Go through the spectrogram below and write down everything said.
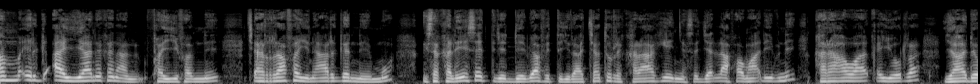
amma erga ayyaana kanaan fayyifamnee carraa fayyinaa arganne immoo isa kaleessa itti deddeebi'aaf itti jiraachaa turre karaa keenya isa jal'aaf hamaa dhiifne karaa waaqayyoorraa yaada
